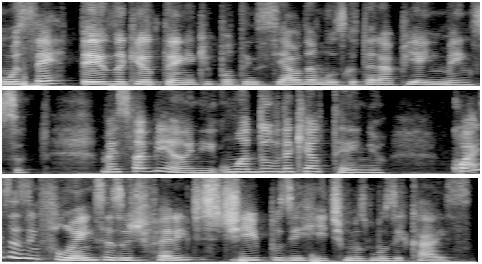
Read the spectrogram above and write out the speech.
Uma certeza que eu tenho é que o potencial da musicoterapia é imenso. Mas, Fabiane, uma dúvida que eu tenho: quais as influências dos diferentes tipos e ritmos musicais?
